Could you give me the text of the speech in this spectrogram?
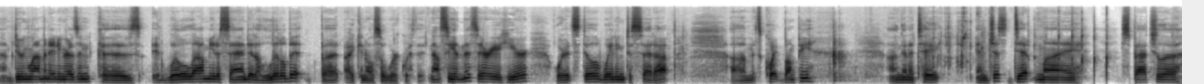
I'm doing laminating resin because it will allow me to sand it a little bit, but I can also work with it. Now see in this area here, where it's still waiting to set up, um, it's quite bumpy. I'm gonna take and just dip my spatula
